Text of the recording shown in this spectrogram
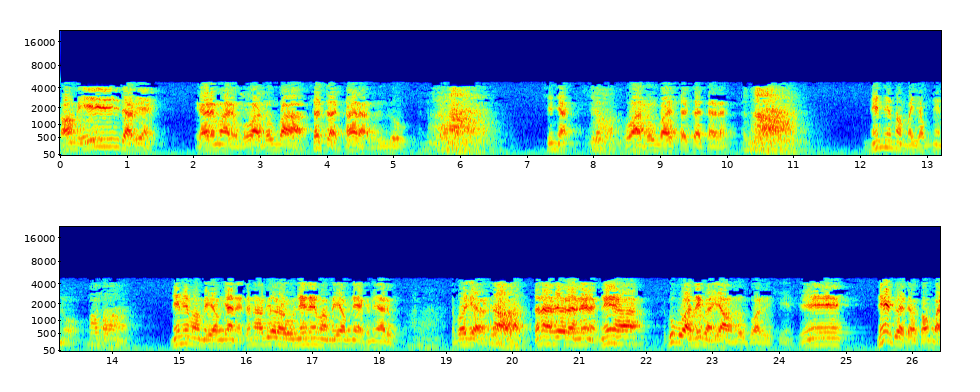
ဟောပြီဒါဖြင့်ဒကာဓမ္မတို့ဘဝသုံးပါးဆက်ဆက်ထားတာဘယ်လိုလုပ်ရှင်းကြဘဝသုံးပါးဆက်ဆက်ထားတာနည်းနည်းမှမရောက်နဲ့တော့မှန်ပါ နည်းနည်းမှမရောက်ကြနဲ့တဏှာပြောတာကိုနည်းနည်းမှမရောက်နဲ့ခင်ဗျားတို့သဘောကျလားတဏှာပြောတာနဲ့ငယ်ဟာအခုဘဝနိဗ္ဗာန်ရအောင်လုပ်သွားလို့ရှိရင်ဖြင့်နဲ့အတွက်တော့ကောင်းပါ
